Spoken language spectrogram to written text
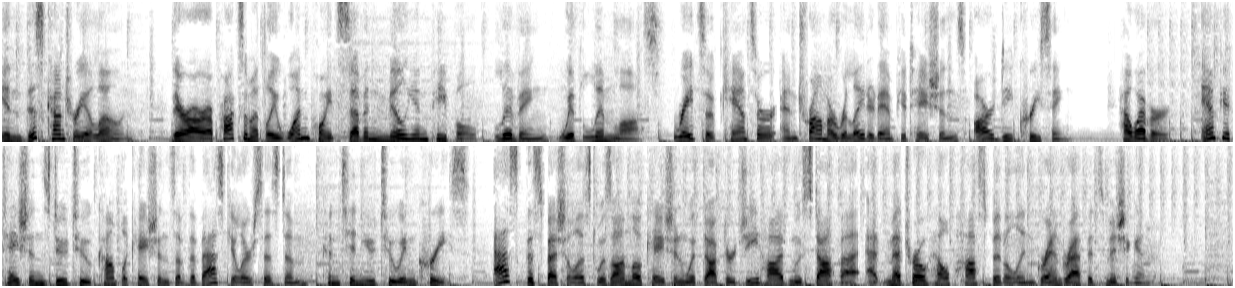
In this country alone, there are approximately 1.7 million people living with limb loss. Rates of cancer and trauma related amputations are decreasing. However, amputations due to complications of the vascular system continue to increase. Ask the Specialist was on location with Dr. Jihad Mustapha at Metro Health Hospital in Grand Rapids, Michigan.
